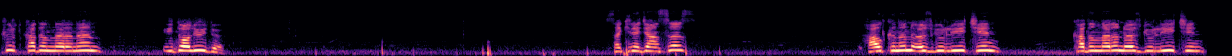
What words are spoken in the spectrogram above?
Kürt kadınlarının idolüydü. Sakine Cansız halkının özgürlüğü için, kadınların özgürlüğü için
